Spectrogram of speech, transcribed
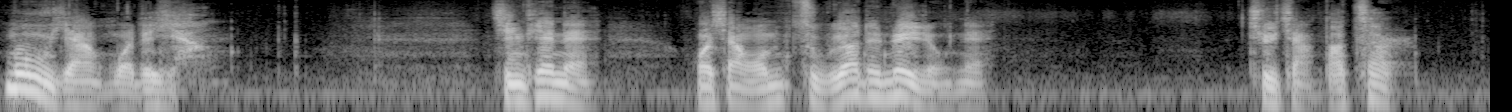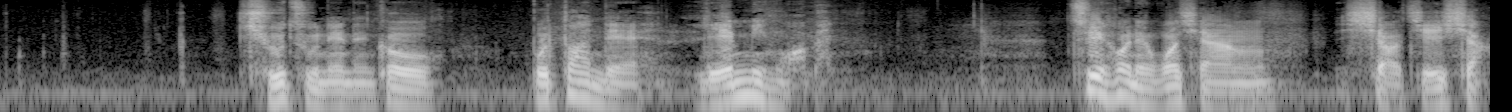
牧养我的羊。”今天呢，我想我们主要的内容呢，就讲到这儿。求主呢能够不断的怜悯我们。最后呢，我想小结一下。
